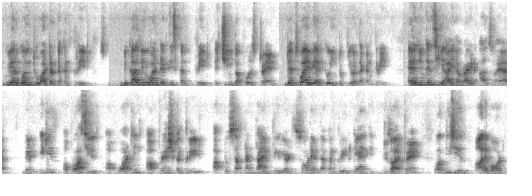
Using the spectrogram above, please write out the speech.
we are going to water the concrete because we want that this concrete achieve the full strength. That's why we are going to cure the concrete. As you can see, I have write also here that it is a process of watering a fresh concrete up to certain time period so that the concrete can desired strength. Well, this is all about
